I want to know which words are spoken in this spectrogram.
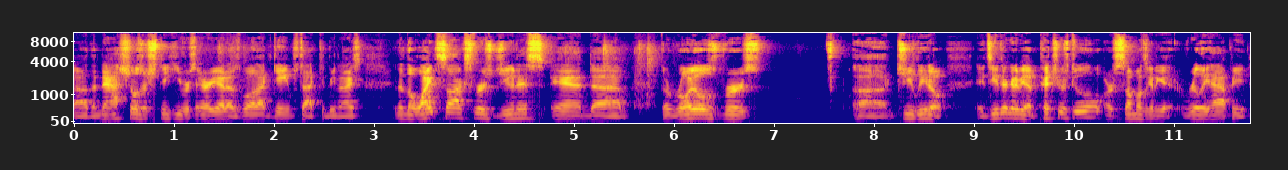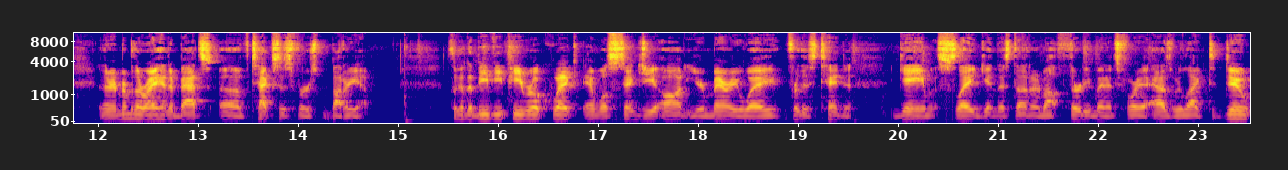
Uh, the Nationals are sneaky versus Arrieta as well. That game stack could be nice. And then the White Sox versus Junis and uh, the Royals versus uh, Giolito. It's either going to be a pitcher's duel or someone's going to get really happy. And then remember the right-handed bats of Texas versus Barria. Let's look at the BVP real quick, and we'll send you on your merry way for this 10 game slate. Getting this done in about 30 minutes for you, as we like to do.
